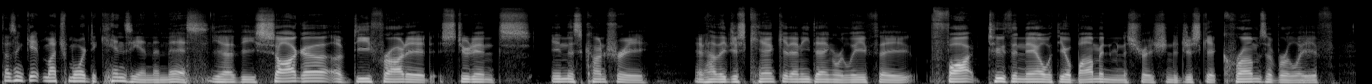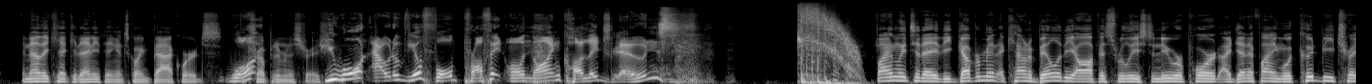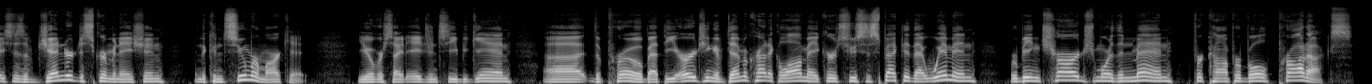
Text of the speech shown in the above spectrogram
Doesn't get much more Dickensian than this. Yeah, the saga of defrauded students in this country and how they just can't get any dang relief. They fought tooth and nail with the Obama administration to just get crumbs of relief. And now they can't get anything. It's going backwards. What? Trump administration. You want out of your for profit online college loans? Finally, today, the Government Accountability Office released a new report identifying what could be traces of gender discrimination in the consumer market. The oversight agency began uh, the probe at the urging of Democratic lawmakers who suspected that women were being charged more than men for comparable products.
